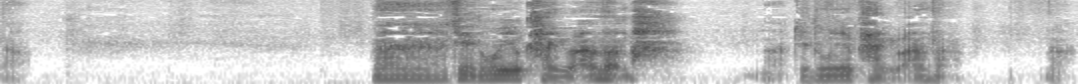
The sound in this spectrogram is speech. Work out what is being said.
啊。嗯，这东西就看缘分吧，啊，这东西就看缘分啊，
